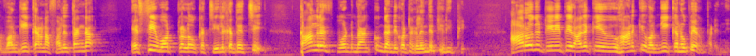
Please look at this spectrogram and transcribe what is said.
వర్గీకరణ ఫలితంగా ఎస్సీ ఓట్లలో ఒక చీలిక తెచ్చి కాంగ్రెస్ ఓటు బ్యాంకు గండి కొట్టగలింది టీడీపీ. ఆ రోజు టీడీపీ రాజకీయ వ్యూహానికి వర్గీకరణ ఉపయోగపడింది.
